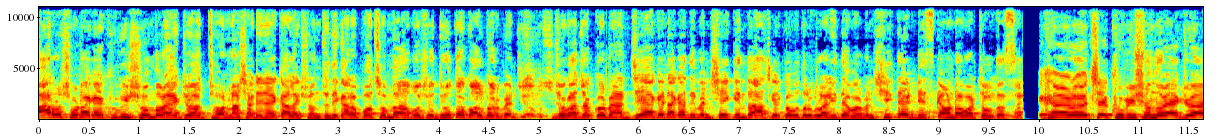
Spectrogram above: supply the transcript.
বারোশো টাকায় খুবই সুন্দর একজন ঝর্ণা শাটিনের কালেকশন। যদি কারও পছন্দ অবশ্যই দ্রুত কল করবেন। যোগাযোগ করবেন। আর যে আগে টাকা দিবেন সেই কিন্তু আজকের কবুতরগুলো নিতে পারবেন। শীতের ডিসকাউন্ট আবার চলতেছে। এখানে রয়েছে খুবই সুন্দর এক জোড়া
